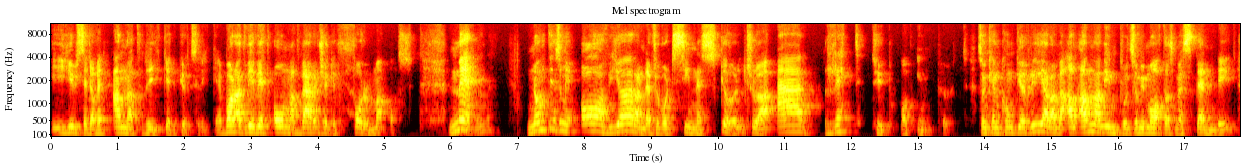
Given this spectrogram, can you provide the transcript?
i ljuset av ett annat rike, än Guds rike. Bara att vi vet om att världen försöker forma oss. Men någonting som är avgörande för vårt sinnes skull, tror jag, är rätt typ av input som kan konkurrera med all annan input som vi matas med ständigt.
